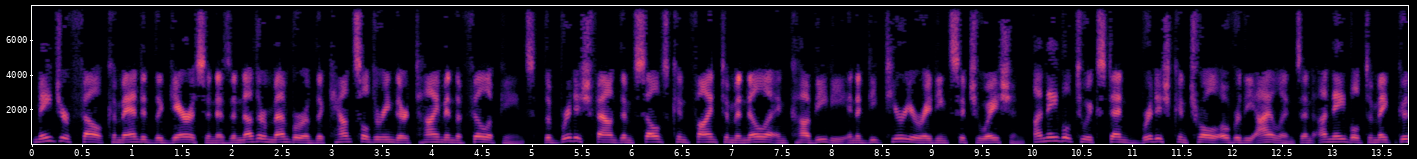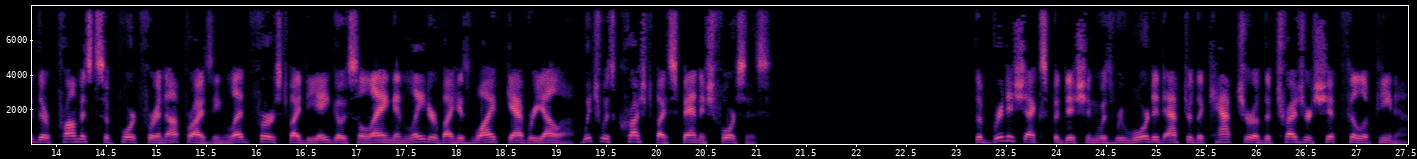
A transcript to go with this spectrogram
Major Fell commanded the garrison as another member of the council during their time in the Philippines. The British found themselves confined to Manila and Cavite in a deteriorating situation, unable to extend British control over the islands and unable to make good their promised support for an uprising led first by Diego Silang and later by his wife Gabriela, which was crushed by Spanish forces. The British expedition was rewarded after the capture of the treasure ship Filipina,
